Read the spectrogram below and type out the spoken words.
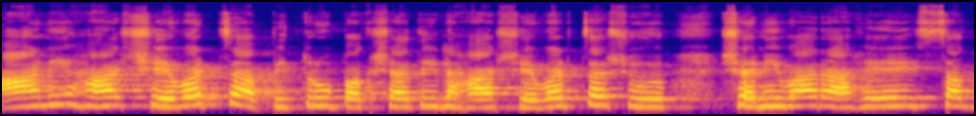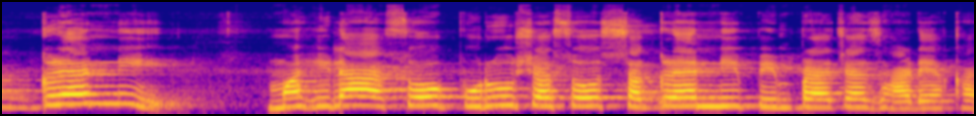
आणि हा शेवटचा पितृपक्षातील हा शेवटचा शु शनिवार आहे. सगळ्यांनी महिला असो पुरुष असो सगळ्यांनी पिंपळाच्या झाड्या खा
